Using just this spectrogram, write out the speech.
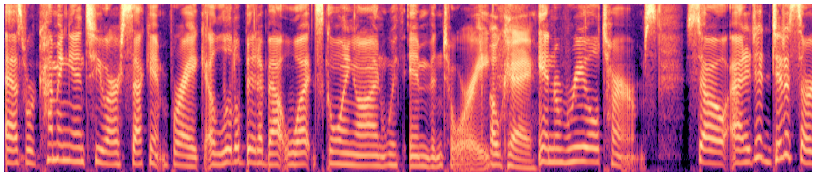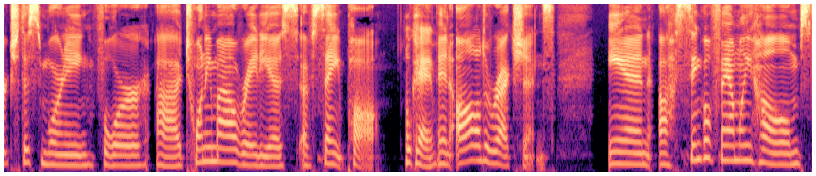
as we're coming into our second break a little bit about what's going on with inventory. Okay. In real terms. So, I did, did a search this morning for a 20 mile radius of St. Paul Okay. in all directions. In uh, single family homes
